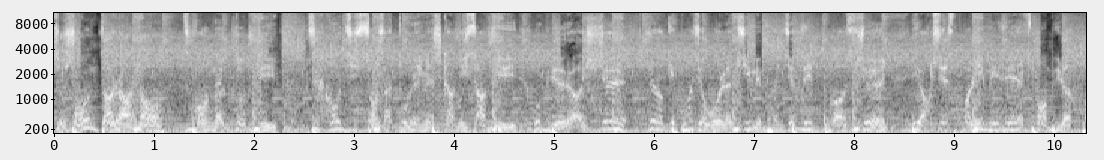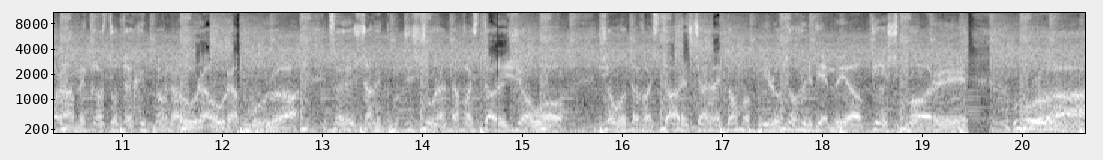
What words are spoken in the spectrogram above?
Dziesiąta rano, dzwonek do drzwi Przychodzi sąsiad, który mieszka vis-a-vis. Ubieraj się, drogi podział lecimy Będzie wypaścień, jak się spalimy Więc mobil odpalamy, gaz do dechy pełna Ura, ura, bura. Zajeżdżamy po szczura, dawaj stary zioło. Zioło dawaj stary, wczoraj domo pilotowy Wiemy jakieś pary. Ura!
